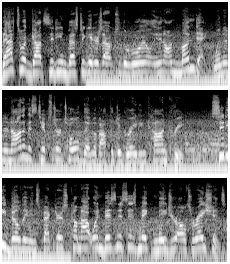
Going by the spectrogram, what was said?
That's what got city investigators out to the Royal Inn on Monday when an anonymous tipster told them about the degrading concrete. City building inspectors come out when businesses make major alterations.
